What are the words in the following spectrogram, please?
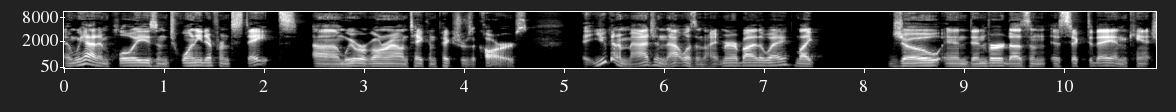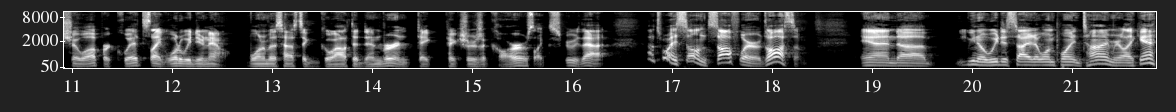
And we had employees in 20 different states. Um, we were going around taking pictures of cars. You can imagine that was a nightmare, by the way. Like Joe in Denver doesn't is sick today and can't show up or quits. Like, what do we do now? One of us has to go out to Denver and take pictures of cars. Like, screw that. That's why selling software. It's awesome. And uh, you know, we decided at one point in time, you're like, eh,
